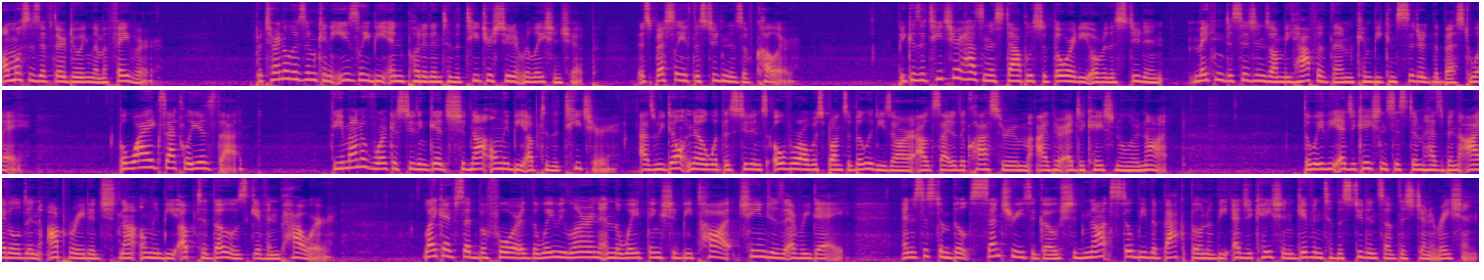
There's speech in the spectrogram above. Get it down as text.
almost as if they're doing them a favor. Paternalism can easily be inputted into the teacher student relationship, especially if the student is of color. Because a teacher has an established authority over the student, making decisions on behalf of them can be considered the best way. But why exactly is that? The amount of work a student gets should not only be up to the teacher, as we don't know what the student's overall responsibilities are outside of the classroom, either educational or not. The way the education system has been idled and operated should not only be up to those given power. Like I've said before, the way we learn and the way things should be taught changes every day, and a system built centuries ago should not still be the backbone of the education given to the students of this generation.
